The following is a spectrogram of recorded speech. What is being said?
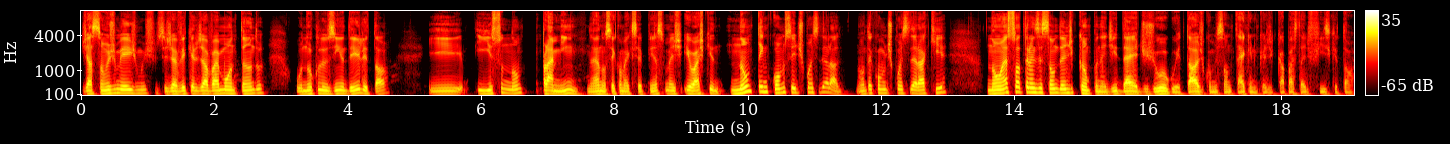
já são os mesmos. Você já vê que ele já vai montando o núcleozinho dele e tal. E, e isso não para mim, né, não sei como é que você pensa, mas eu acho que não tem como ser desconsiderado. Não tem como desconsiderar que não é só transição dentro de campo, né, de ideia de jogo e tal, de comissão técnica, de capacidade física e tal.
